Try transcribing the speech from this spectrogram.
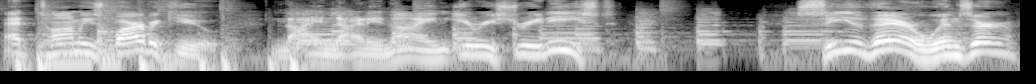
at Tommy's Barbecue, 999 Erie Street East. See you there, Windsor!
